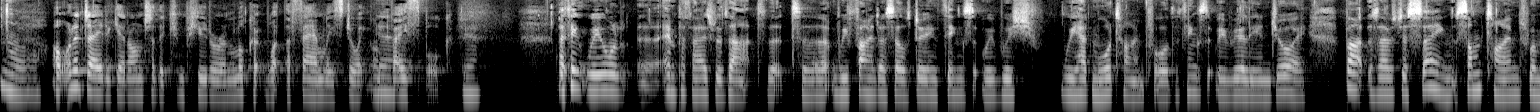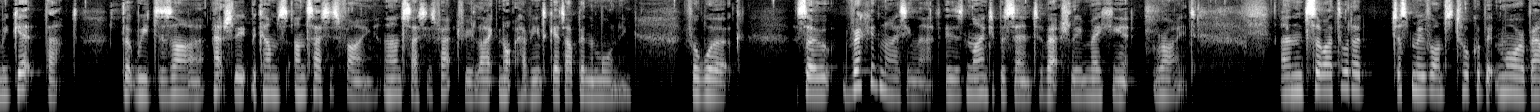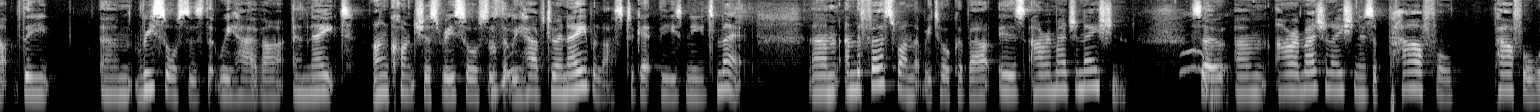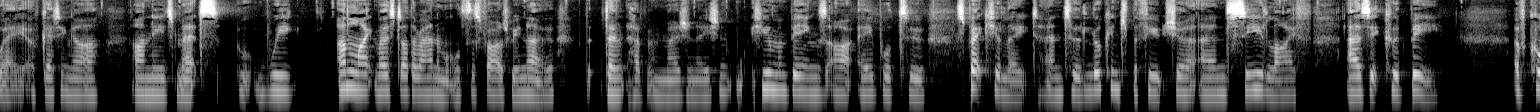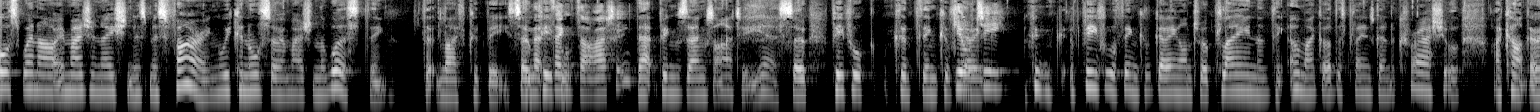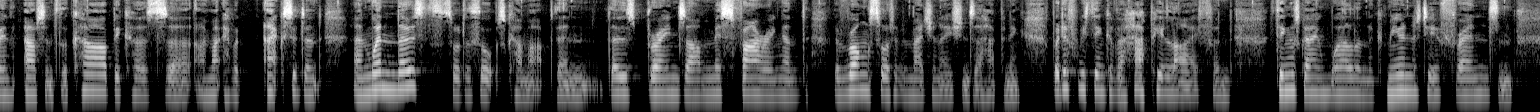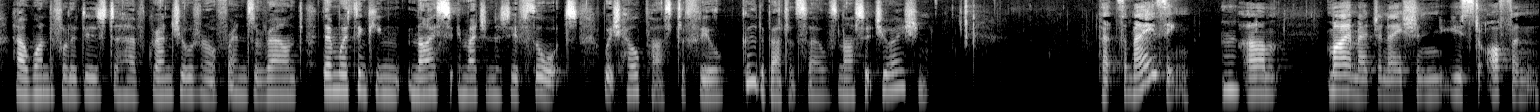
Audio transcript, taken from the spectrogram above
I want a day to get onto the computer and look at what the family's doing on Yeah. Facebook. Yeah. I think we all uh, empathise with that, that uh, we find ourselves doing things that we wish we had more time for, the things that we really enjoy. But as I was just saying, sometimes when we get that that we desire, actually it becomes unsatisfying and unsatisfactory, like not having to get up in the morning for work. So recognizing that is 90% of actually making it right. And so I thought I'd just move on to talk a bit more about the um, resources that we have, our innate, unconscious resources that we have to enable us to get these needs met. Um, and the first one that we talk about is our imagination. So um, our imagination is a powerful, powerful way of getting our, our needs met. We, unlike most other animals, as far as we know, that don't have an imagination, human beings are able to speculate and to look into the future and see life as it could be. Of course, when our imagination is misfiring, we can also imagine the worst thing that life could be. So and that's people, anxiety. that brings anxiety, yes. So people could think of Guilty. Going, people think of going onto a plane and think, "Oh my God, this plane's going to crash," or "I can't go in, out into the car because uh, I might have an accident." And when those sort of thoughts come up, then those brains are misfiring and the wrong sort of imaginations are happening. But if we think of a happy life and things going well and a community of friends and how wonderful it is to have grandchildren or friends around, then we're thinking nice imaginative thoughts which help us to feel good about ourselves and our situation. That's amazing. Um, my imagination used to often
